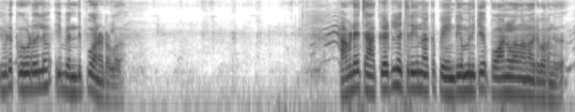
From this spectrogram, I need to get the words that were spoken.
ഇവിടെ കൂടുതലും ഈ ബന്ദിപ്പൂവാണ് കേട്ടോ ഉള്ളത് അവിടെ ചാക്കേട്ടിൽ വെച്ചിരിക്കുന്നതൊക്കെ പെയിന്റ് കമ്പനിക്ക് പോകാനുള്ളതെന്നാണ് അവർ പറഞ്ഞത്.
